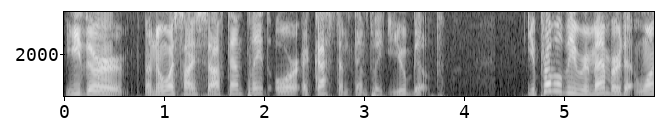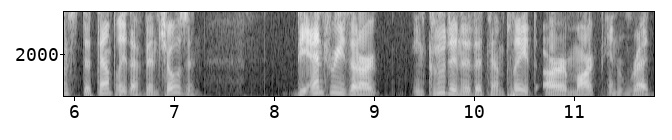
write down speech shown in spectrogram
either an OSIsoft template or a custom template you built. You probably remember that once the template have been chosen, the entries that are included in the template are marked in red.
